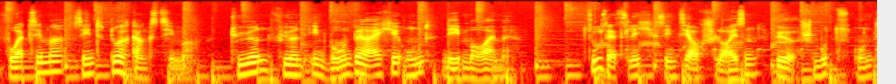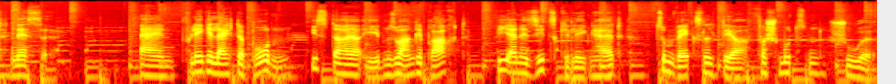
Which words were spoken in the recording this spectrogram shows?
Vorzimmer sind Durchgangszimmer, Türen führen in Wohnbereiche und Nebenräume. Zusätzlich sind sie auch Schleusen für Schmutz und Nässe. Ein pflegeleichter Boden ist daher ebenso angebracht wie eine Sitzgelegenheit zum Wechsel der verschmutzten Schuhe.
